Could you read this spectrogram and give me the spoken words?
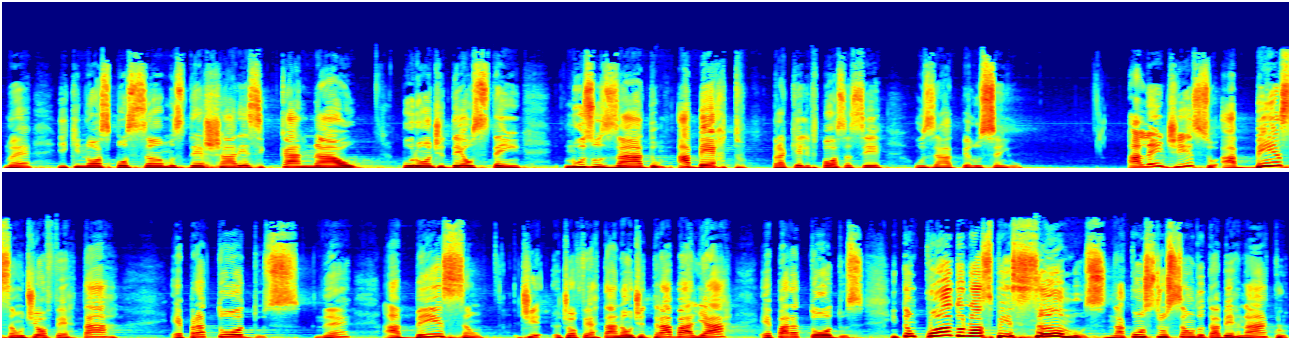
não é? e que nós possamos deixar esse canal por onde Deus tem nos usado aberto para que ele possa ser usado pelo Senhor. Além disso, a bênção de ofertar é para todos, né? A bênção de, de ofertar, não, de trabalhar é para todos. Então, quando nós pensamos na construção do tabernáculo,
